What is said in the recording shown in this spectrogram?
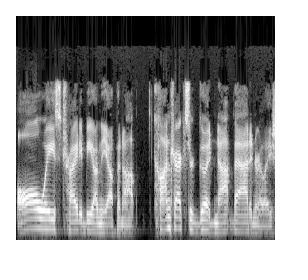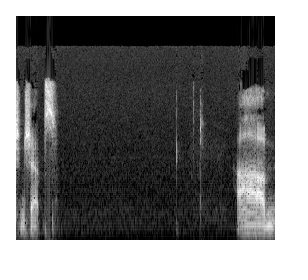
Always try to be on the up and up. Contracts are good, not bad in relationships. Um,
